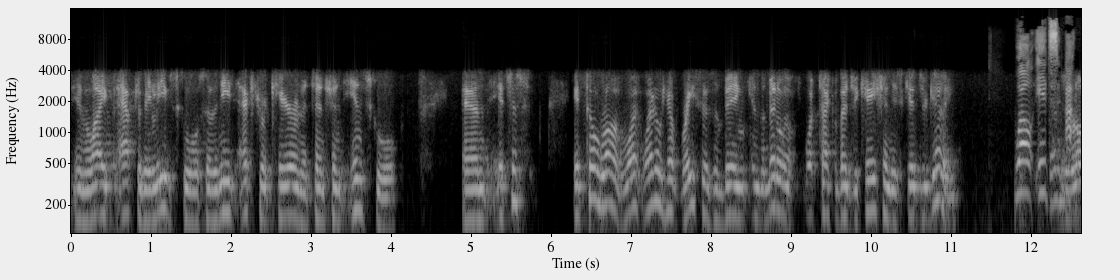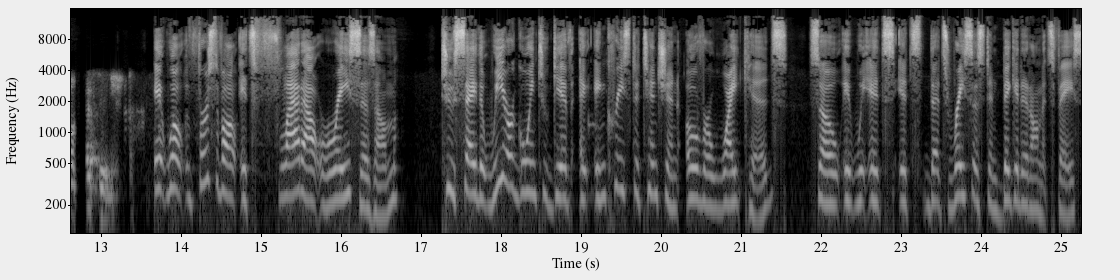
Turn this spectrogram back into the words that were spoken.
in life after they leave school, so they need extra care and attention in school. And it's just it's so wrong. Why why do we have racism being in the middle of what type of education these kids are getting? Well, it's That's the wrong message. It well, first of all, it's flat out racism to say that we are going to give a, increased attention over white kids So it, it's it's that's racist and bigoted on its face.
